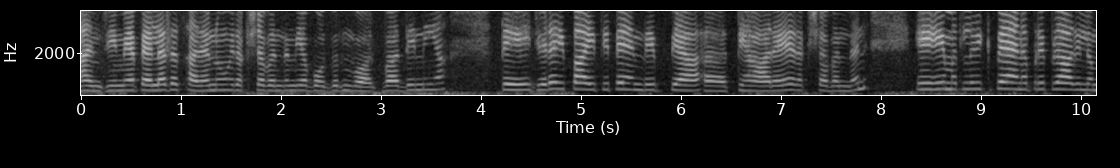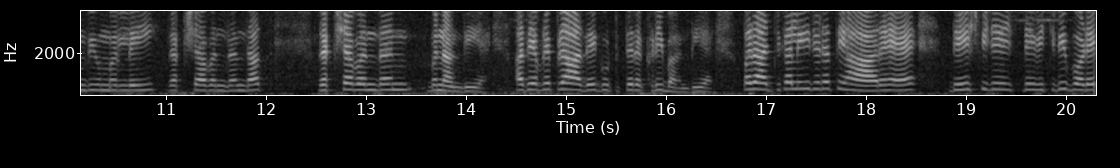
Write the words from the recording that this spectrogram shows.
ਹਾਂਜੀ, ਮੈਂ ਪਹਿਲਾਂ ਤਾਂ ਸਾਰਿਆਂ ਨੂੰ ਰੱਖਿਆ ਬੰਧਨ ਦੀਆਂ ਬਹੁਤ-ਬਹੁਤ ਮੁਬਾਰਕਬਾਦ ਦਿੰਦੀ ਆ ਤੇ ਜਿਹੜਾ ਇਹ ਭਾਈ ਤੇ ਭੈਣ ਦੇ ਪਿਆ- ਅ, ਤਿਉਹਾਰ ਹੈ ਰੱਖਿਆ ਬੰਧਨ ਇਹ ਮਤਲਬ ਇੱਕ ਭੈਣ ਆਪਣੇ ਭਰਾ ਦੀ ਲੰਬੀ ਉਮਰ ਲਈ ਰੱਖਿਆ ਬੰਧਨ ਦਾ ਰੱਖਿਆ ਬੰਧਨ ਬਣਾਉਂਦੀ ਹੈ ਅਤੇ ਆਪਣੇ ਭਰਾ ਦੇ ਗੁੱਟ ਤੇ ਰੱਖੜੀ ਬੰਨ੍ਹਦੀ ਹੈ। ਪਰ ਅੱਜ ਕੱਲ੍ਹ ਇਹ ਜਿਹੜਾ ਤਿਉਹਾਰ ਹੈ ਦੇਸ਼ ਵਿਦੇਸ਼ ਦੇ ਵਿੱਚ ਵੀ ਬੜੇ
